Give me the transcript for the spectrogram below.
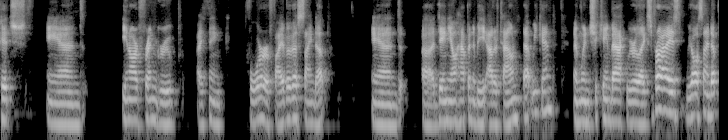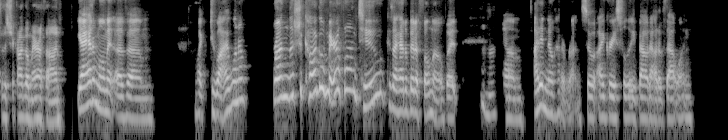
pitch. And in our friend group, I think four or five of us signed up, and uh, Danielle happened to be out of town that weekend. And when she came back, we were like, surprise, we all signed up for the Chicago Marathon. Yeah, I had a moment of um, like, do I want to run the Chicago Marathon too because I had a bit of FOMO, but mm-hmm. um, I didn't know how to run, so I gracefully bowed out of that one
